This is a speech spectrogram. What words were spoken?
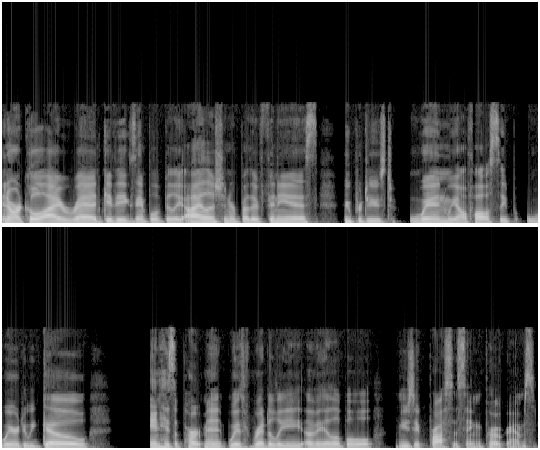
An article I read gave the example of Billie Eilish and her brother Finneas, who produced "When We All Fall Asleep, Where Do We Go?" in his apartment with readily available music processing programs.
